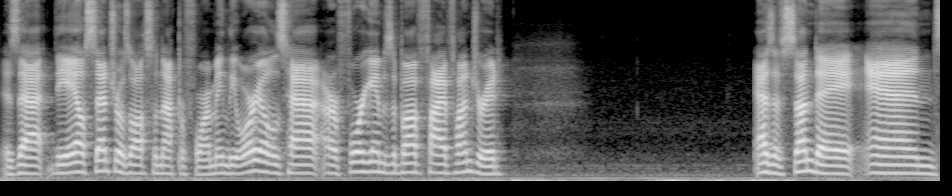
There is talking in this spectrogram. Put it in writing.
Is that the AL Central is also not performing? The Orioles ha- are four games above 500 as of Sunday, and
